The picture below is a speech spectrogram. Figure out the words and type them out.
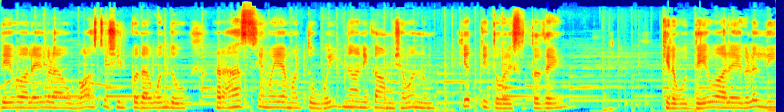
ದೇವಾಲಯಗಳ ವಾಸ್ತುಶಿಲ್ಪದ ಒಂದು ರಹಸ್ಯಮಯ ಮತ್ತು ವೈಜ್ಞಾನಿಕ ಅಂಶವನ್ನು ಎತ್ತಿ ತೋರಿಸುತ್ತದೆ. ಕೆಲವು ದೇವಾಲಯಗಳಲ್ಲಿ,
